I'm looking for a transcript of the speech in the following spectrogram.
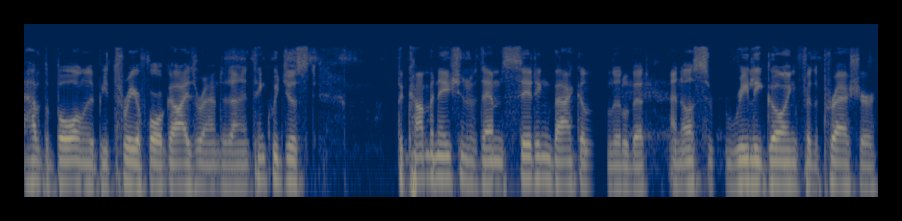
have the ball, and there'd be three or four guys around it. And I think we just, the combination of them sitting back a little bit and us really going for the pressure,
